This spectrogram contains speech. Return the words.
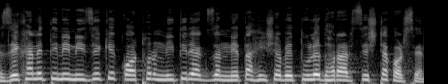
যেখানে তিনি নিজেকে কঠোর নীতির একজন নেতা হিসেবে তুলে ধরার চেষ্টা করছেন।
